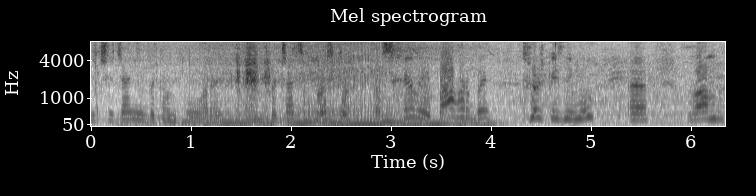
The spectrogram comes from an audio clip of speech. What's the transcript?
відчуття, ніби там гори. Хоча це просто схили і пагорби. Трошки зніму е, вам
